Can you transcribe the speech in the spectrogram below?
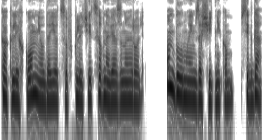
как легко мне удается включиться в навязанную роль. Он был моим защитником. Всегда.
